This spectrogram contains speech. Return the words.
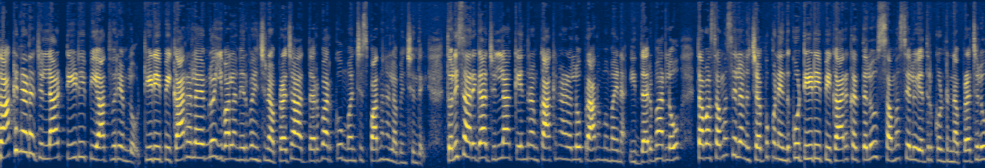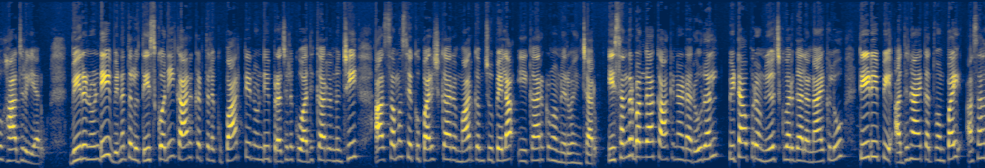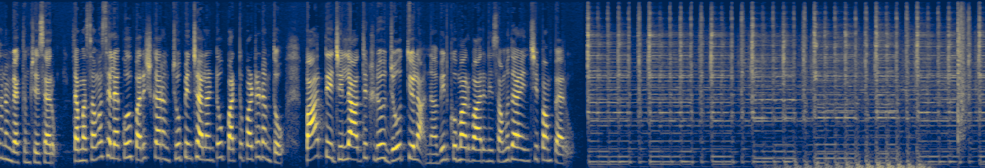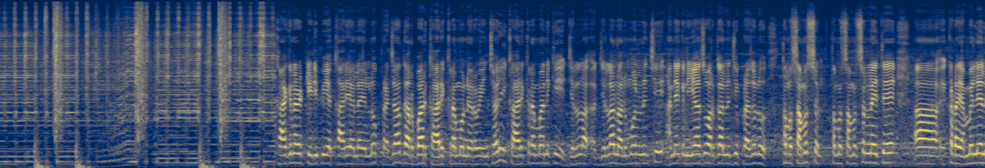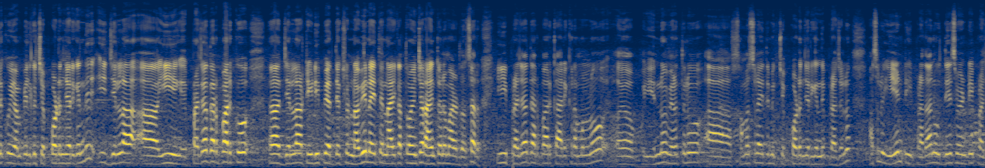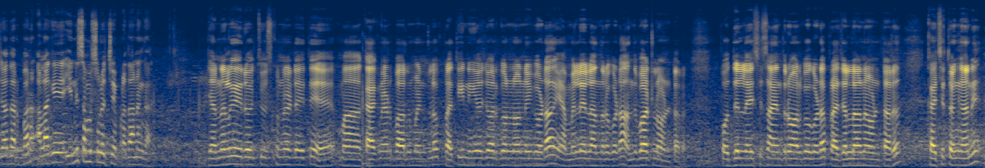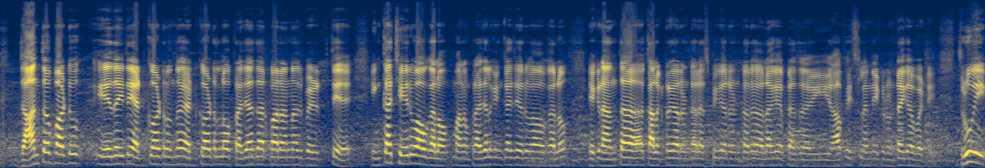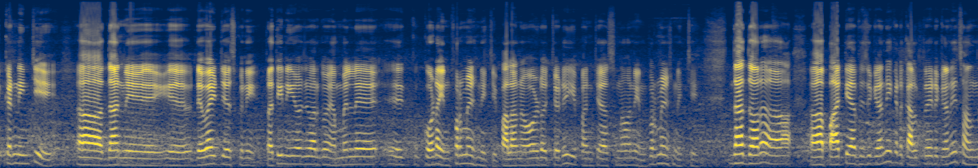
కాకినాడ జిల్లా టీడీపీ ఆధ్వర్యంలో టీడీపీ కార్యాలయంలో ఇవాళ నిర్వహించిన ప్రజా దర్బార్కు మంచి స్పందన లభించింది. తొలిసారిగా జిల్లా కేంద్రం కాకినాడలో ప్రారంభమైన ఈ దర్బార్లో తమ సమస్యలను చెప్పుకునేందుకు టీడీపీ కార్యకర్తలు సమస్యలు ఎదుర్కొంటున్న ప్రజలు హాజరయ్యారు. వీరి నుండి వినతులు తీసుకొని కార్యకర్తలకు పార్టీ నుండి ప్రజలకు అధికారుల నుంచి ఆ సమస్యకు పరిష్కార మార్గం చూపేలా ఈ కార్యక్రమం నిర్వహించారు. ఈ సందర్భంగా కాకినాడ రూరల్ పిఠాపురం నియోజకవర్గాల నాయకులు టీడీపీ అధినాయకత్వంపై అసహనం వ్యక్తం వ్యక్తం చేశారు. తమ సమస్యలకు పరిష్కారం చూపించాలంటూ పట్టుపట్టడంతో పార్టీ జిల్లా అధ్యక్షుడు జ్యోత్యుల నవీన్ కుమార్ వారిని సముదాయించి పంపారు. కాకినాడ టీడీపీ కార్యాలయంలో ప్రజా దర్బార్ కార్యక్రమం నిర్వహించారు. ఈ కార్యక్రమానికి జిల్లా జిల్లా నలుమూల నుంచి అనేక నియోజకవర్గాల నుంచి ప్రజలు తమ సమస్యలు తమ సమస్యలను అయితే ఇక్కడ ఎమ్మెల్యేలకు ఎంపీలకు చెప్పుకోవడం జరిగింది. ఈ జిల్లా ఈ ప్రజా దర్బార్కు జిల్లా టీడీపీ అధ్యక్షుడు నవీన్ అయితే నాయకత్వం వహించారు. ఆయనతోనే మాట్లాడదాం. సార్ ఈ ప్రజా దర్బార్ కార్యక్రమంలో ఎన్నో వినతులు సమస్యలు అయితే మీకు చెప్పుకోవడం జరిగింది ప్రజలు. అసలు ఏంటి ప్రధాన ఉద్దేశం ఏంటి ప్రజా దర్బార్? అలాగే ఎన్ని సమస్యలు వచ్చాయి ప్రధానంగా? జనరల్గా ఈరోజు చూసుకున్నట్టయితే మా కాకినాడ పార్లమెంట్లో ప్రతి నియోజకవర్గంలోని కూడా ఎమ్మెల్యేలు అందరూ కూడా అందుబాటులో ఉంటారు. పొద్దున్న లేచి సాయంత్రం వరకు కూడా ప్రజల్లోనే ఉంటారు. ఖచ్చితంగానే దాంతోపాటు ఏదైతే హెడ్ క్వార్టర్ ఉందో హెడ్ క్వార్టర్లో ప్రజా దర్బార్ అన్నది పెడితే ఇంకా చేరువ అవ్వగలం మనం ప్రజలకు ఇంకా చేరువ అవ్వగలం ఇక్కడ అంతా కలెక్టర్ గారు ఉంటారు ఎస్పీ గారు ఉంటారు అలాగే ఈ ఆఫీసులన్నీ ఇక్కడ ఉంటాయి కాబట్టి త్రూ ఇక్కడి నుంచి దాన్ని డివైడ్ చేసుకుని ప్రతి నియోజకవర్గం ఎమ్మెల్యే కూడా ఇన్ఫర్మేషన్ ఇచ్చి పలానా వాడు వచ్చాడు ఈ పని చేస్తున్నాం అని ఇన్ఫర్మేషన్ ఇచ్చి దాని ద్వారా పార్టీ ఆఫీస్కి కానీ ఇక్కడ కలెక్టరేట్ కానీ సం-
